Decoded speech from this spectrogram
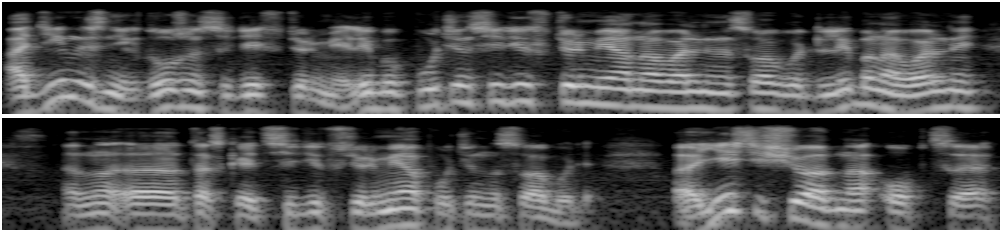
Один из них должен сидеть в тюрьме. Либо Путин сидит в тюрьме, а Навальный на свободе, либо Навальный, э, так сказать, сидит в тюрьме, а Путин на свободе. Есть еще одна опция,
